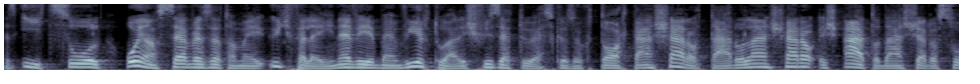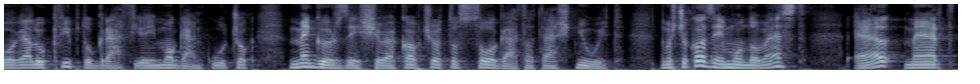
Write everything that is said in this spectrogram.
Ez így szól, olyan szervezet, amely ügyfelei nevében virtuális fizetőeszközök tartására, tárolására és átadására szolgáló kriptográfiai magánkulcsok megőrzésével kapcsolatos szolgáltatást nyújt. De most csak azért mondom ezt el, mert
